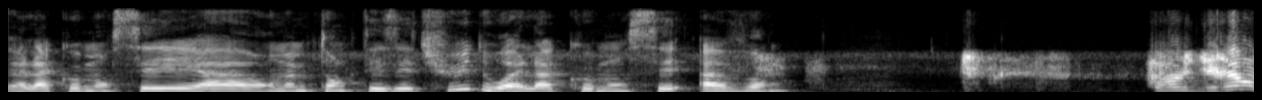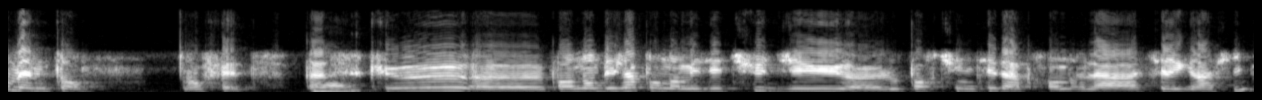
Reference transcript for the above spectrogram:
elle a commencé en même temps que tes études ou elle a commencé avant? Alors, Je dirais en même temps, en fait. Parce que euh, pendant, déjà pendant mes études, j'ai eu euh, l'opportunité d'apprendre la sérigraphie.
